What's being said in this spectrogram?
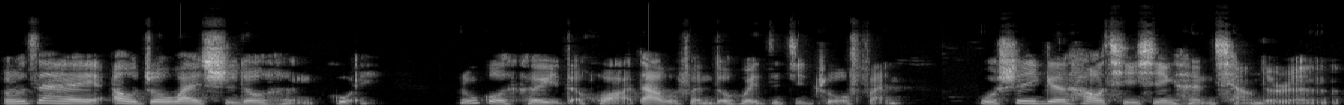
而在澳洲外食都很贵，如果可以的话，大部分都会自己做饭。我是一个好奇心很强的人，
